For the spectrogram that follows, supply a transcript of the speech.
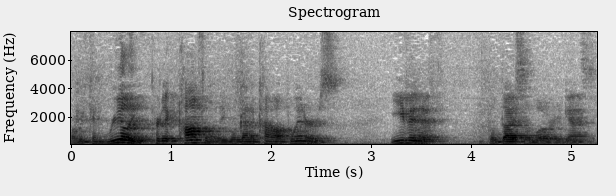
or we can really predict confidently we're going to come up winners, even if the dice are loaded against us.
